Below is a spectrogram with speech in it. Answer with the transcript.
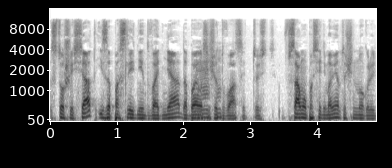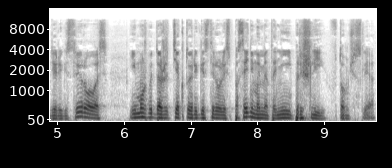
160, и за последние два дня добавилось еще Мгм. 20. То есть в самый последний момент очень много людей регистрировалось. И, может быть, даже те, кто регистрировались в последний момент, они и пришли в том числе.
